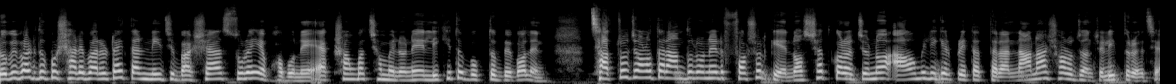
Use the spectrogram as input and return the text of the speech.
রবিবার দুপুর সাড়ে বারোটায় তার নিজ বাসা সুরাইয়া ভবনে এক সংবাদ সম্মেলনে লিখিত বক্তব্যে বলেন, ছাত্র জনতার আন্দোলনের ফসলকে নস্যাৎ করার জন্য আওয়ামী লীগের প্রেতাত্মারা নানা ষড়যন্ত্রে লিপ্ত রয়েছে।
